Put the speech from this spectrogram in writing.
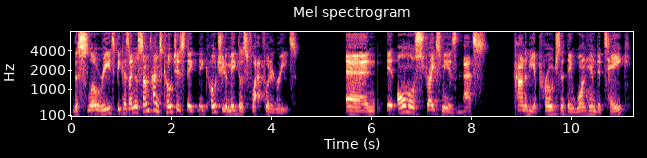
the slow reads because I know sometimes coaches they, they coach you to make those flat footed reads. And it almost strikes me as that's kind of the approach that they want him to take.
